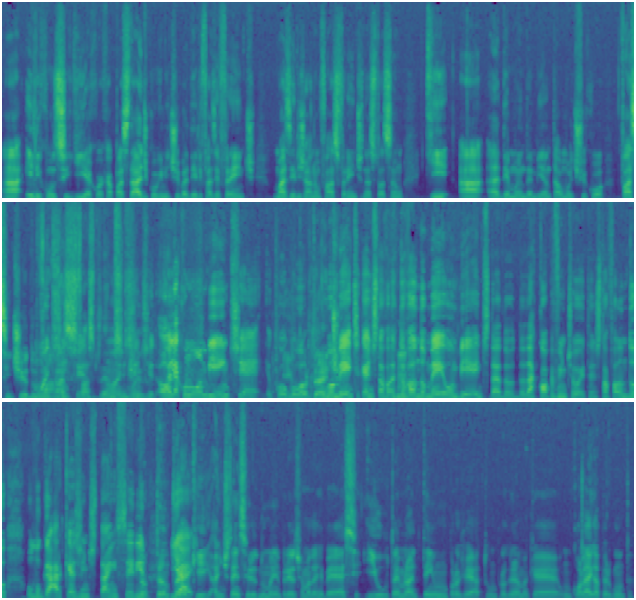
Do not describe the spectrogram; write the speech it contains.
ah, ele conseguia, com a capacidade cognitiva dele, fazer frente, mas ele já não faz frente na situação que a, a demanda ambiental modificou. Faz sentido? Muito faz, sentido. Faz pleno muito sentido. sentido. Olha como o ambiente é. é importante. O ambiente que a gente está falando, hum. falando do meio ambiente da, do, da COP28, a gente está falando do o lugar que a gente está inserido. Não, tanto e é aí... que a gente está inserido numa empresa chamada RBS e o Timeline tem um projeto, um programa que é Um Colega Pergunta.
